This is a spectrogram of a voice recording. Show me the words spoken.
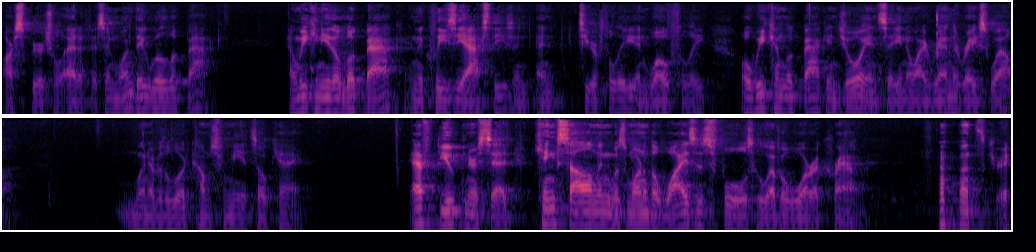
our spiritual edifice. And one day we'll look back. And we can either look back in Ecclesiastes and, and tearfully and woefully, or we can look back in joy and say, you know, I ran the race well. Whenever the Lord comes for me, it's okay. F. Buechner said, King Solomon was one of the wisest fools who ever wore a crown. That's great.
